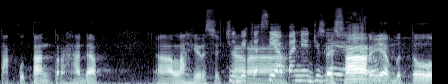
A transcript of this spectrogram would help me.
takutan terhadap uh, lahir secara juga ya, sesar dok? ya, betul.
